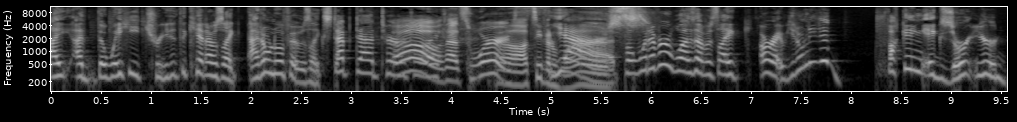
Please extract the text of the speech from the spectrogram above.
I, I the way he treated the kid, I was like, I don't know if it was like stepdad territory. Oh, that's worse. oh, it's even yeah, worse. but whatever it was, I was like, all right, you don't need to fucking exert your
